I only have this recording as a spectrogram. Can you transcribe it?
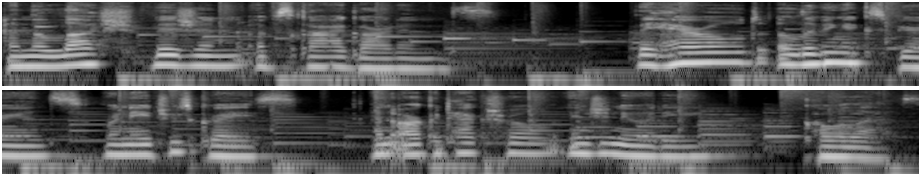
and the lush vision of sky gardens, they herald a living experience where nature's grace and architectural ingenuity coalesce.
